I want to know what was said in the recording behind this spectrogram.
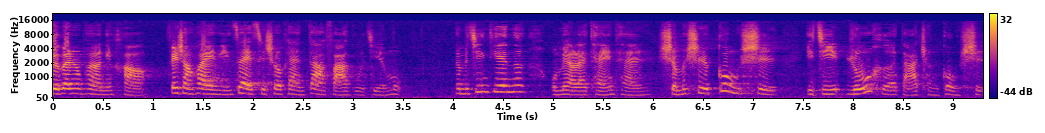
各位观众朋友，您好，非常欢迎您再次收看《大法古》节目。那么今天呢，我们要来谈一谈什么是共识，以及如何达成共识。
